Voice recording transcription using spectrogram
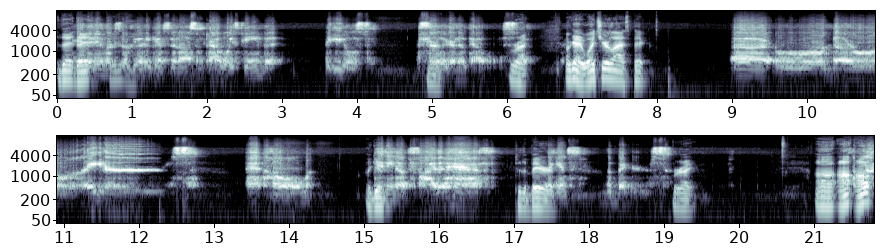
They, they, they didn't look so good against an awesome Cowboys team, but the Eagles surely are no Cowboys. Right. Okay, what's your last pick? Uh, the Raiders at home, against, giving up five and a half to the Bears against the Bears. Right. Uh, I'll, I'll,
